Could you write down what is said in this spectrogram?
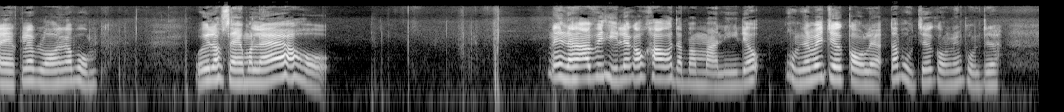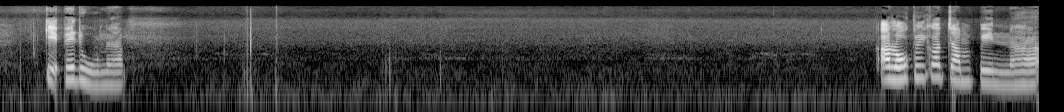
แตกเรียบร้อยครับผมเฮ้ยเราแซงมาแล้วนี่นะครับวิธีแรกคร่าวๆก็จะประมาณนี้เดี๋ยวผมยังไม่เจอกล่องเลยถ้าผมเจอกล่องนี้ผมจะเก็บให้ดูนะครับอารกนี่ก็จำเป็นนะฮะ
